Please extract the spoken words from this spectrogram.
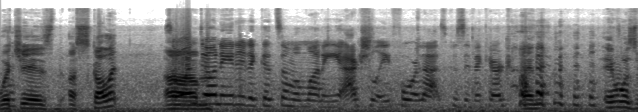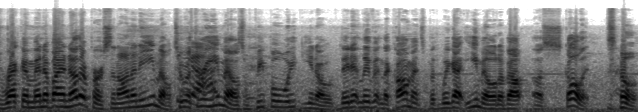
which is a skullet. Someone Um, donated a good sum of money actually for that specific haircut and it was recommended by another person on an email, two or three emails. And people, we, you know, they didn't leave it in the comments, but we got emailed about a skullet. So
